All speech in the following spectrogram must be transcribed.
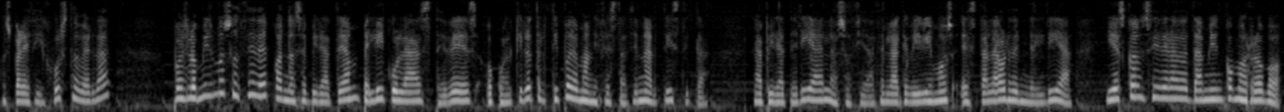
¿Os parece injusto, verdad? Pues lo mismo sucede cuando se piratean películas, CDs o cualquier otro tipo de manifestación artística. La piratería en la sociedad en la que vivimos está a la orden del día y es considerado también como robo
